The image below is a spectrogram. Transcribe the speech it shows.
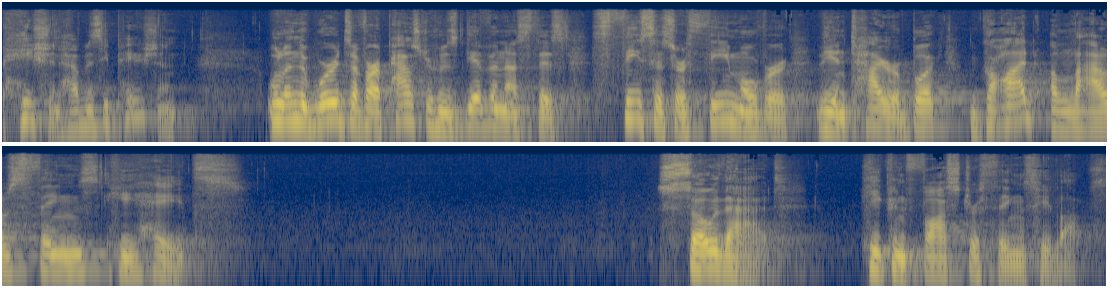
Patient. How is he patient? Well, in the words of our pastor who's given us this thesis or theme over the entire book, God allows things he hates so that he can foster things he loves.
